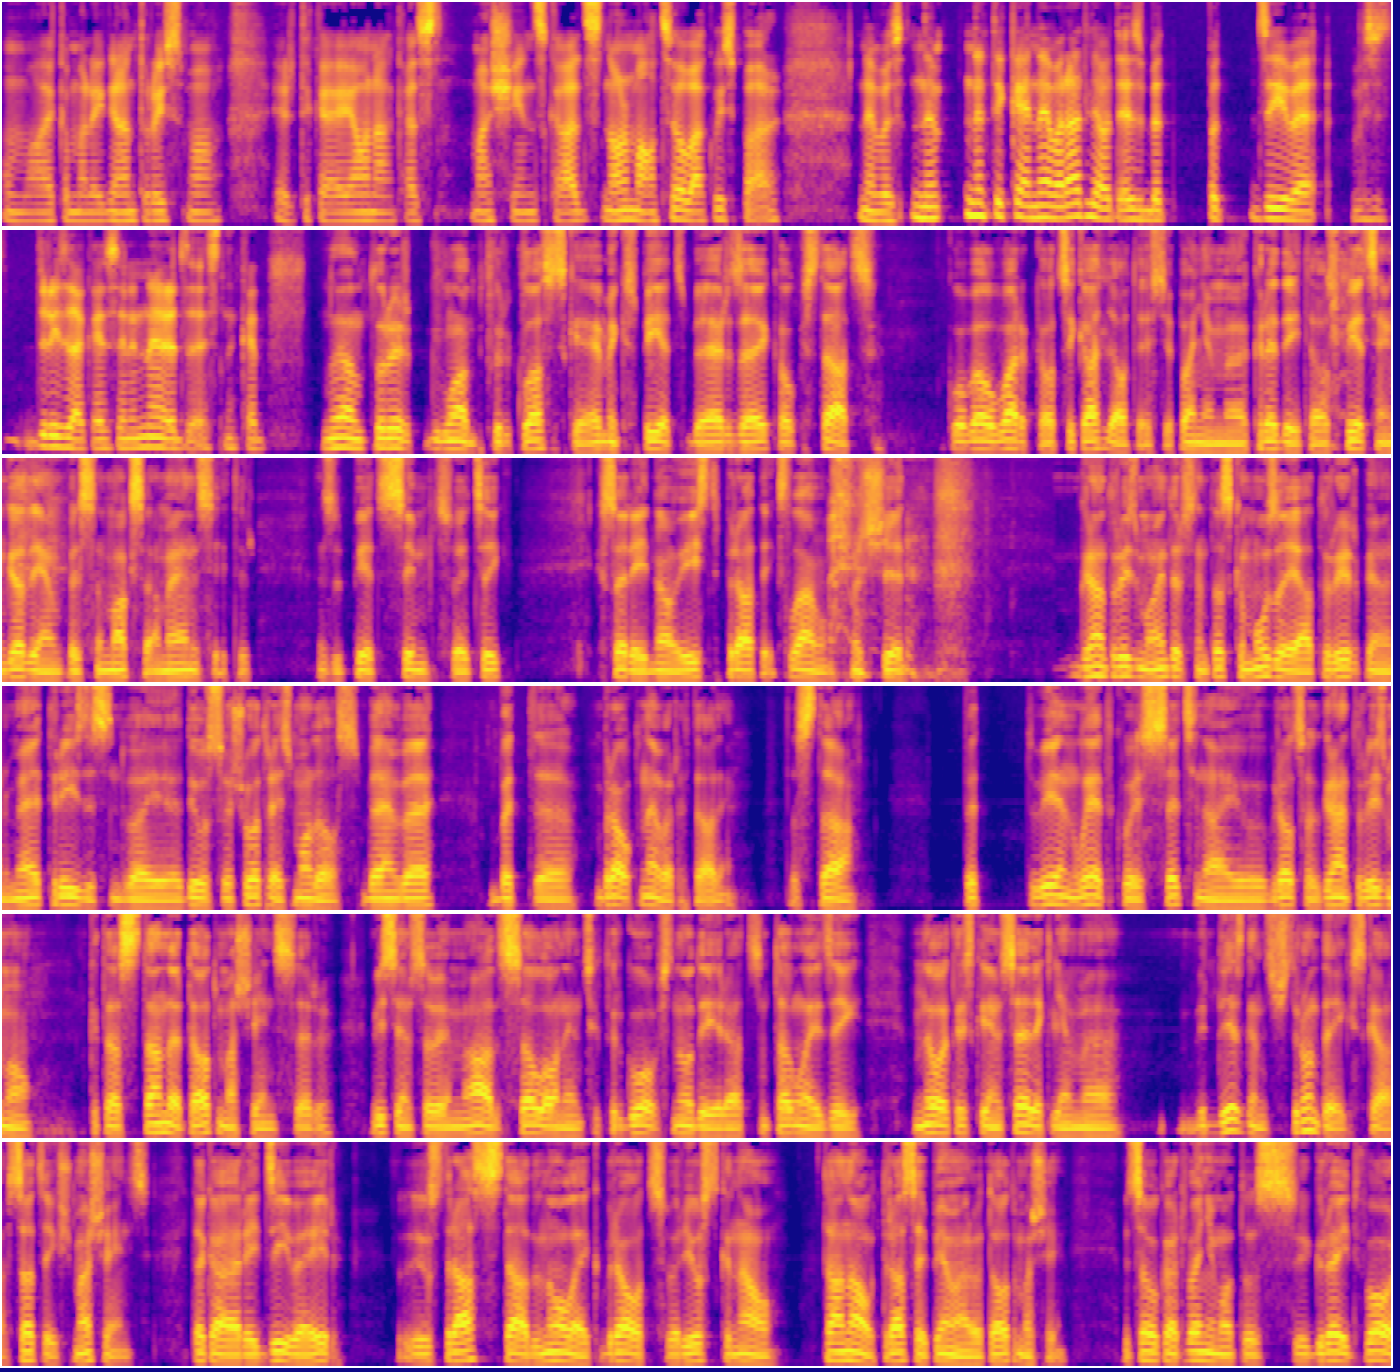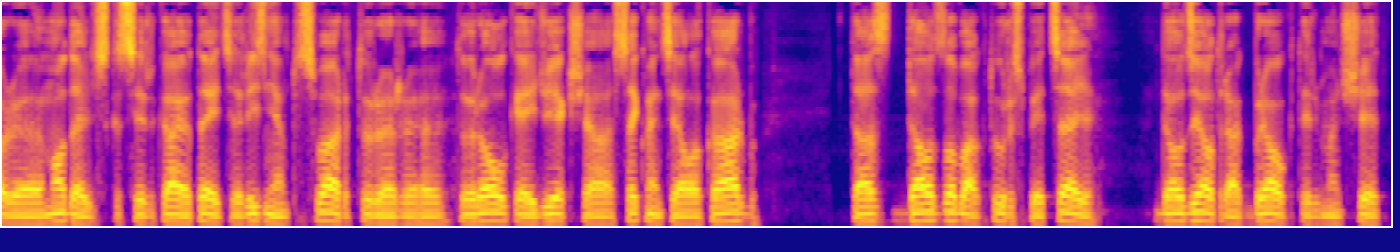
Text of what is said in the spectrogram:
Un, laikam, arī Gran Turismo ir tikai jaunākās mašīnas, kādas normāli cilvēki vispār nevaz, ne, ne tikai nevar atļauties, bet pat dzīvē visdrīzākais arī neredzēs nekad. Nu jā, nu, tur ir labi, tur ir klasiskie MX5, BRZ, kaut kas tāds, ko vēl var kaut cik atļauties, ja paņem eh, kredītā uz pieciem gadiem, pēc tam maksā mēnesī tur, nezinu, 500 vai cik, kas arī nav īsti prātīgs lēmums, man šķiet. Gran Turismo interesanti tas, ka muzejā tur ir, piemēram, E30 vai 2002 eh, modelis BMW, bet uh, braukt nevar ar tādiem. Tas tā. Viena lieta, ko es secināju, braucot Gran Turismo, ka tās standarta automašīnas ar visiem saviem ādas saloniem, cik tur govs nodīrāts un tam līdzīgi, un elektriskajiem sēdekļiem uh, ir diezgan štruntīgas, kā sacīkšu mašīnas. Tā kā arī dzīvē ir. Uz trases tādu nolieku brauc, var just, ka nav Tā nav trasē piemērota automašīna. Bet savukārt, paņemot tos Grade 4 uh, modeļus, kas ir, kā jau teicu, ar izņemtu svaru, tur ar uh, to roll cage iekšā sekvenciālo kārbu, tās daudz labāk turas pie ceļa, daudz jautrāk braukt ir, man šķiet,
